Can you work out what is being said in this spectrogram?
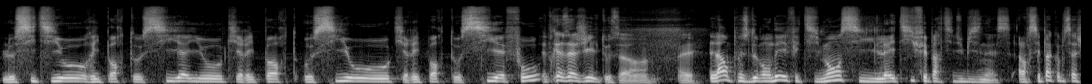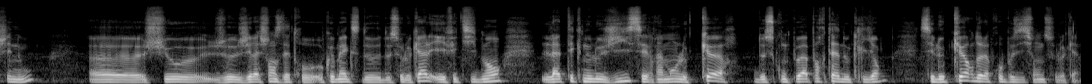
le CTO reporte au CIO, qui reporte au COO, qui reporte au CFO, C'est très agile tout ça. hein. Ouais. là on peut se demander effectivement si l'IT fait partie du business. Alors c'est pas comme ça chez nous. Euh, j'ai la chance d'être au, au COMEX de, de ce local et effectivement la technologie c'est vraiment le cœur de ce qu'on peut apporter à nos clients. C'est le cœur de la proposition de ce local.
